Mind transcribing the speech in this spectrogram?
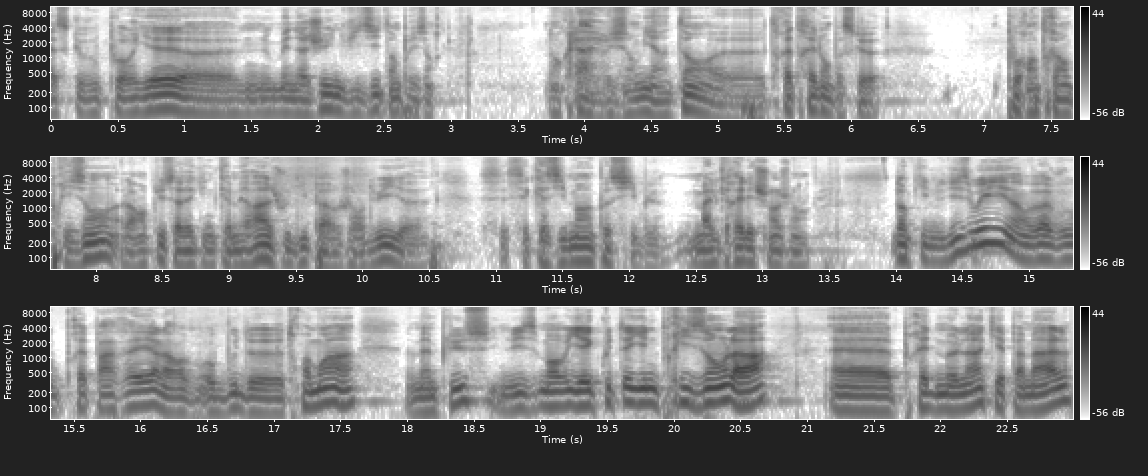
est-ce que vous pourriez nous ménager une visite en prison? Donc là, ils ont mis un temps très très long parce que pour entrer en prison, alors en plus avec une caméra, je vous dis pas aujourd'hui c'est quasiment impossible, malgré les changements. Donc ils nous disent oui, on va vous préparer. Alors au bout de trois mois, hein, même plus, ils nous disent bon, écoutez, il y a une prison là, euh, près de Melun, qui est pas mal,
